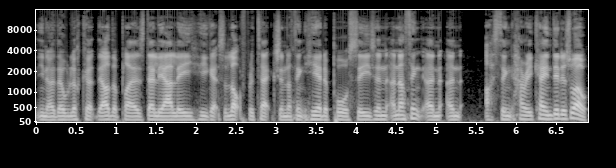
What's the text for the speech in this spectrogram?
you know they'll look at the other players. Dele Alli, he gets a lot of protection. I think he had a poor season, and I think and and I think Harry Kane did as well.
